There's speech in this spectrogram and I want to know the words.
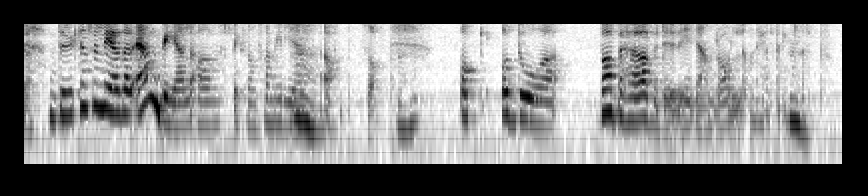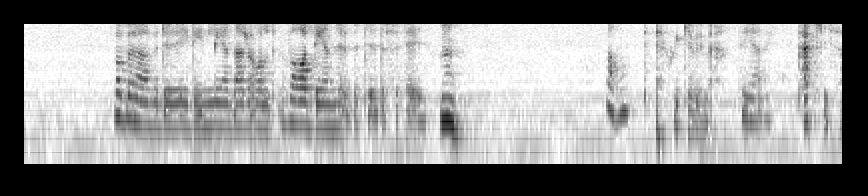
Du kanske leder en del av liksom familje... Mm. Ja, så. Mhm. Och, och då, vad behöver du i den rollen helt Mm. enkelt? Vad behöver du i din ledarroll, vad det nu betyder för dig? Mm. Ja, Det skickar vi med. det gör vi. Tack Lisa.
